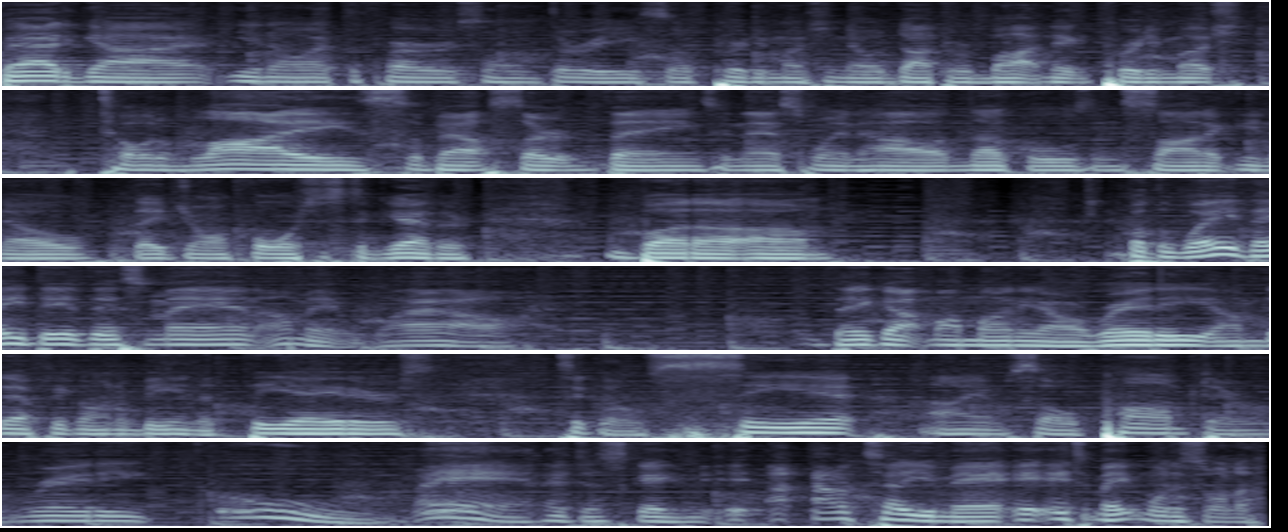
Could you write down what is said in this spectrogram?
bad guy, you know, at the first on three. So pretty much, you know, Dr. Robotnik pretty much told him lies about certain things, and that's when how Knuckles and Sonic, you know, they joined forces together. But uh, um, but the way they did this, man, I mean, wow, they got my money already. I'm definitely going to be in the theaters to go see it. I am so pumped and ready. Ooh, man, it just gave me. It, I, I'll tell you, man, it, it made me just want to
